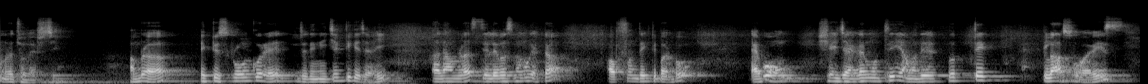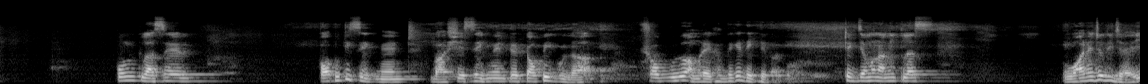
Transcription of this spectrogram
আমরা চলে আসছি। আমরা একটু স্ক্রোল করে যদি নিচের দিকে যাই, তাহলে আমরা সিলেবাস নামক একটা অপশন দেখতে পারব এবং সেই জায়গার মধ্যেই আমাদের প্রত্যেক ক্লাস ওয়াইজ কোন ক্লাসের কতটি সেগমেন্ট বা সেই সেগমেন্টের টপিকগুলা সবগুলো আমরা এখান থেকে দেখতে পারব। ঠিক যেমন আমি ক্লাস ওয়ানে যদি যাই,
